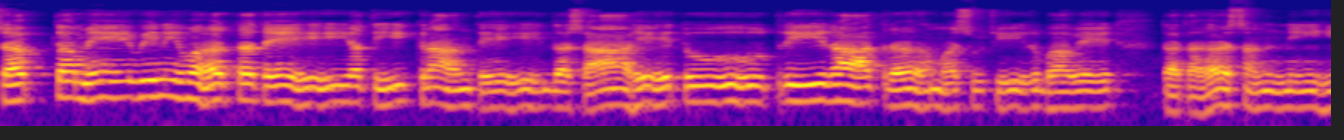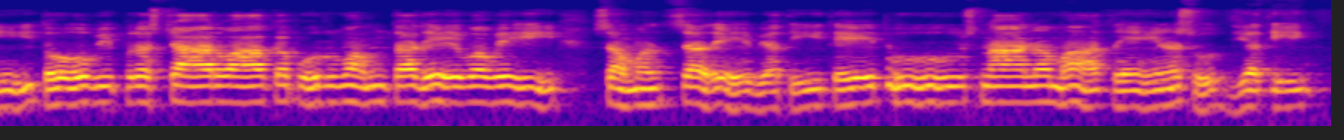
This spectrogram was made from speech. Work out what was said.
सप्तमे विनिवर्तते अतिक्रान्ते दशाहेतु त्रिरात्रमशुचिर्भवेत्। ततः सन्निहितो विप्रश्चार्वाकपूर्वं तदेव वै संवत्सरे व्यतीते तु स्नानमात्रेण शुध्यति।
